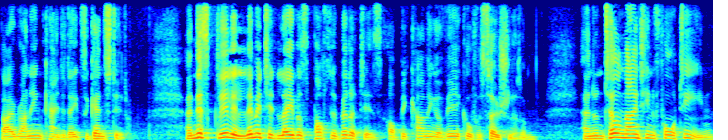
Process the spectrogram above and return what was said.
by running candidates against it. And this clearly limited Labour's possibilities of becoming a vehicle for socialism, and until 1914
